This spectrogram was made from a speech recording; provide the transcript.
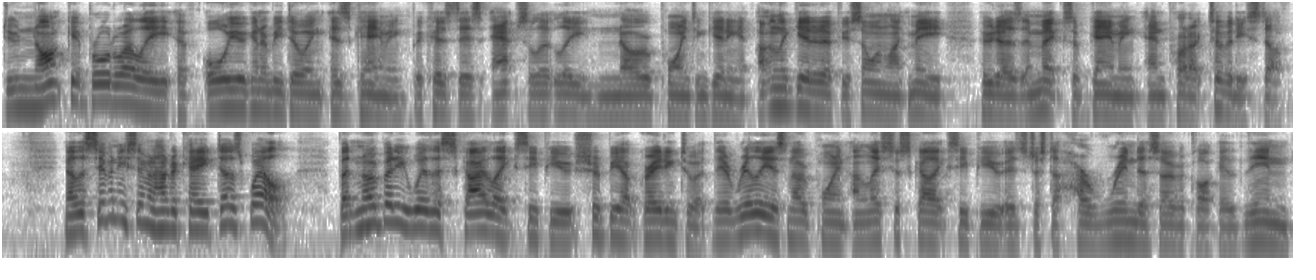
do not get Broadwell-E if all you're going to be doing is gaming because there's absolutely no point in getting it. Only get it if you're someone like me who does a mix of gaming and productivity stuff. Now the 7700K does well, but nobody with a Skylake CPU should be upgrading to it. There really is no point unless your Skylake CPU is just a horrendous overclocker, then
